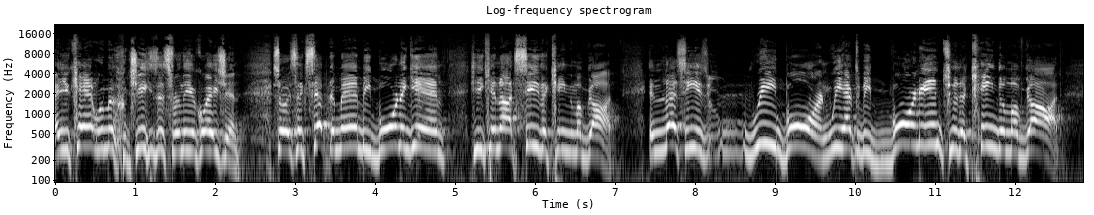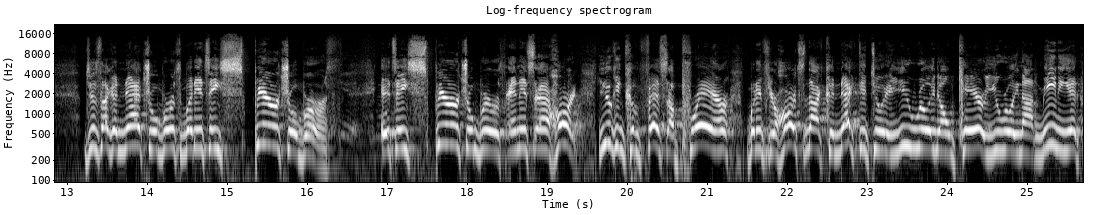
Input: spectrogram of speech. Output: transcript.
And you can't remove Jesus from the equation. So it's except a man be born again, he cannot see the kingdom of God. Unless he is reborn, we have to be born into the kingdom of God just like a natural birth, but it's a spiritual birth. It's a spiritual birth and it's a heart. You can confess a prayer, but if your heart's not connected to it and you really don't care, you're really not meaning it,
